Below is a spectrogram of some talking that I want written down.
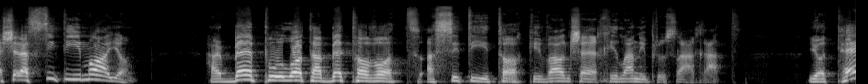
אשר עשיתי עמו היום. הרבה פעולות, הרבה טובות עשיתי איתו, כיוון שחילני פרוסה אחת. יותר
